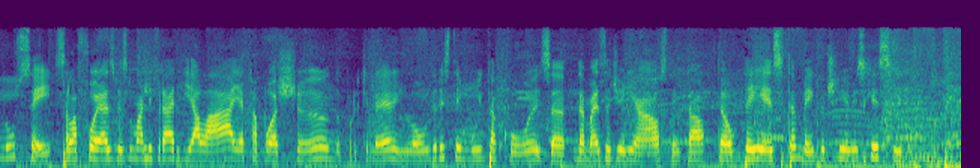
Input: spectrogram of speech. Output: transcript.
não sei. Se ela foi, às vezes, numa livraria lá e acabou achando, porque, né, em Londres tem muita coisa, ainda mais a Jane Austen e tal. Então tem esse também que eu tinha me esquecido.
